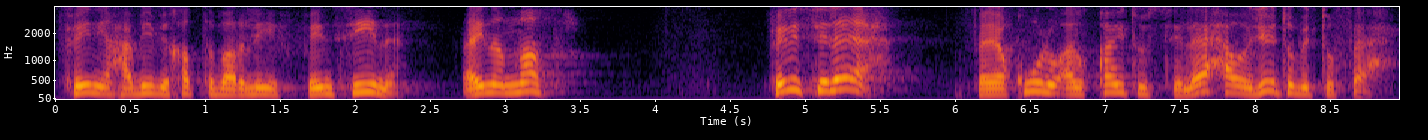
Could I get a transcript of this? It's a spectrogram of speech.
فين يا حبيبي خط بارليف؟ فين سينا؟ أين النصر؟ فين السلاح؟ فيقول ألقيت السلاح وجئت بالتفاح.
